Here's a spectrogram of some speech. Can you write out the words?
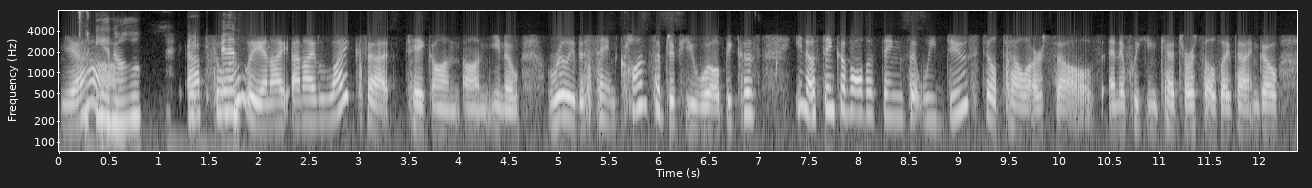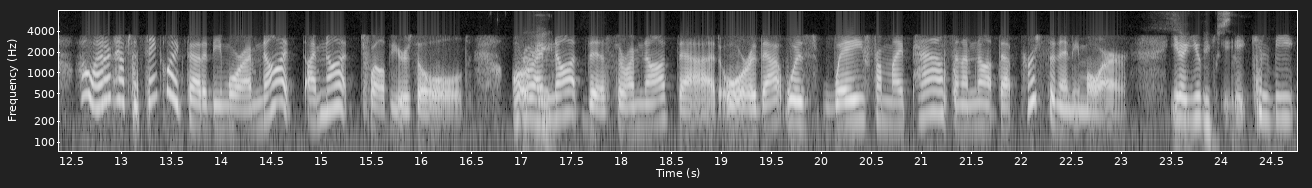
Yeah, you know, absolutely, and, and I and I like that take on on you know really the same concept, if you will, because you know think of all the things that we do still tell ourselves, and if we can catch ourselves like that and go, oh, I don't have to think like that anymore. I'm not I'm not 12 years old or right. I'm not this, or I'm not that, or that was way from my past, and I'm not that person anymore. You know, you exactly. it can be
